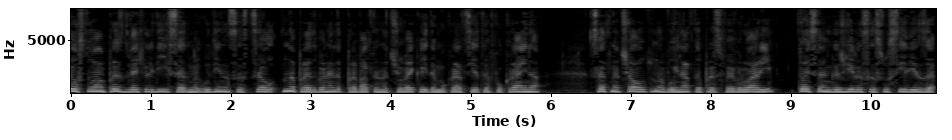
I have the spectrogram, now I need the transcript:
е основан през 2007 година с цел напредване на правата на човека и демокрацията в Украина. След началото на войната през февруари, той се ангажира с усилия за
